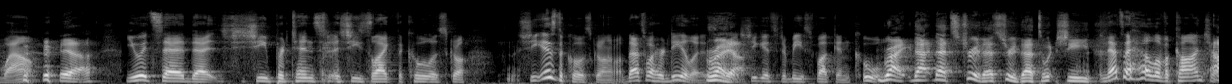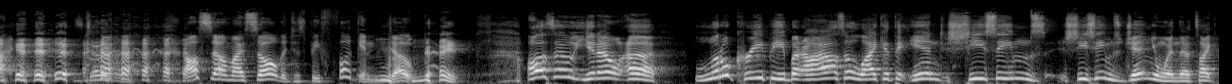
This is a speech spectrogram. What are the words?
wow. Yeah. You had said that she pretends she's like the coolest girl. She is the coolest girl in the world. That's what her deal is. Right. Yeah. She gets to be fucking cool. Right. That that's true. That's true. That's what she. And that's a hell of a contract. it is totally. I'll sell my soul to just be fucking dope. right. Also, you know, uh, little creepy, but I also like at the end she seems she seems genuine. That's like,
